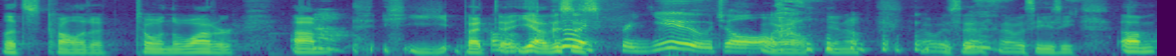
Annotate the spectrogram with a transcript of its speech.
Let's call it a toe in the water. Um, but uh, oh, yeah, this good is for you, Joel. Well, you know, that was uh, that was easy. Um,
